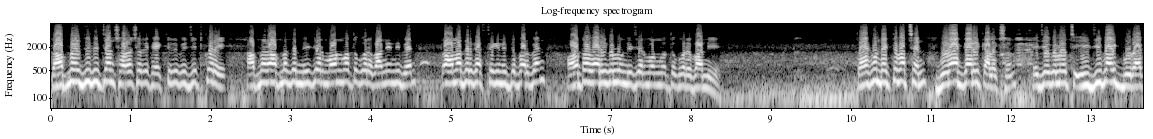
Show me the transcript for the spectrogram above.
তো আপনারা যদি চান সরাসরি ফ্যাক্টরি ভিজিট করে আপনারা আপনাদের নিজের মন মতো করে বানিয়ে নেবেন তো আমাদের কাছ থেকে নিতে পারবেন অটো গাড়িগুলো নিজের মন মতো করে বানিয়ে। তো এখন দেখতে পাচ্ছেন বুরাক গাড়ির কালেকশন এই যেগুলো হচ্ছে ইজি বাইক বুরাক,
